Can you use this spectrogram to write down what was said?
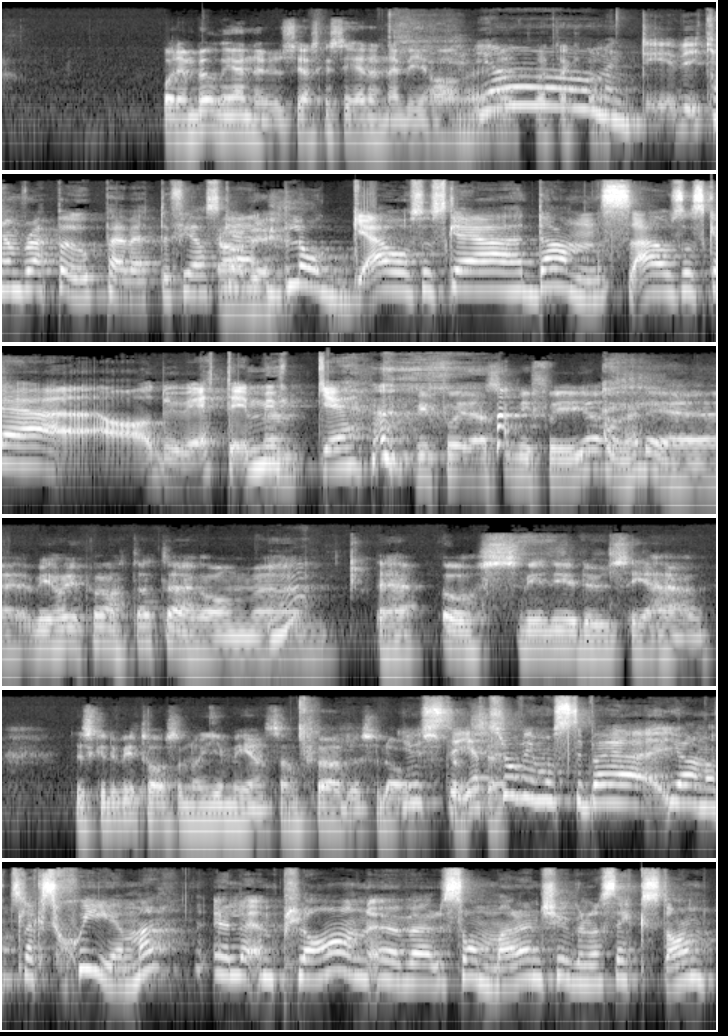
Och den börjar nu så jag ska se den när vi har eh, Ja, men det, vi kan wrappa upp här vet du för jag ska Ja, det- blogga och så ska jag dansa och så ska jag, ja du vet det är mycket. Vi får, alltså, vi får ju göra det. Vi har ju pratat där om eh, Mm. det här oss vill ju du se här. Det skulle vi ta som någon gemensam födelsedag. Just det, jag tror vi måste börja göra något slags schema eller en plan över sommaren 2016.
